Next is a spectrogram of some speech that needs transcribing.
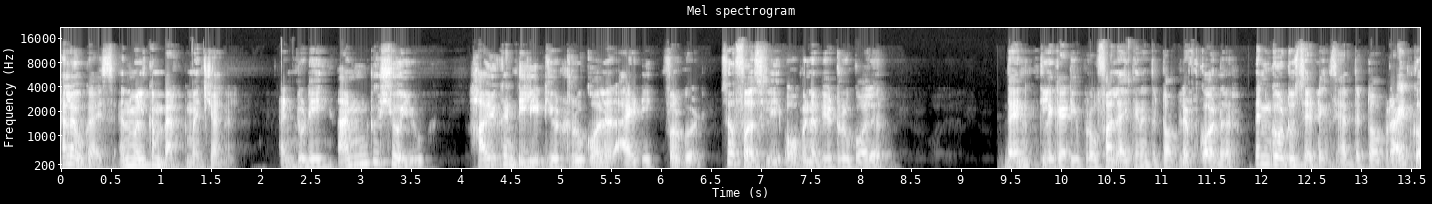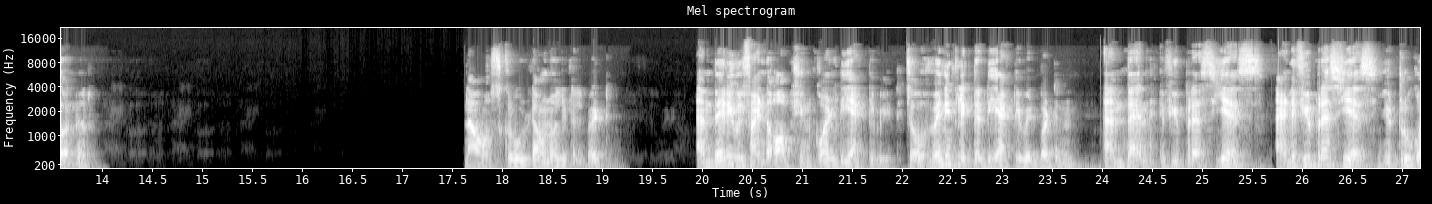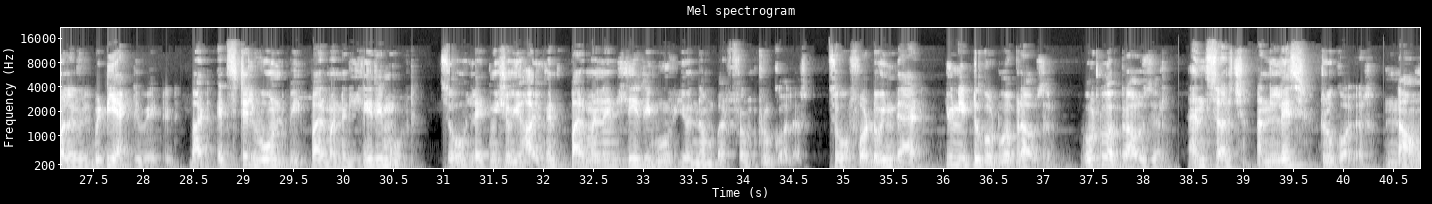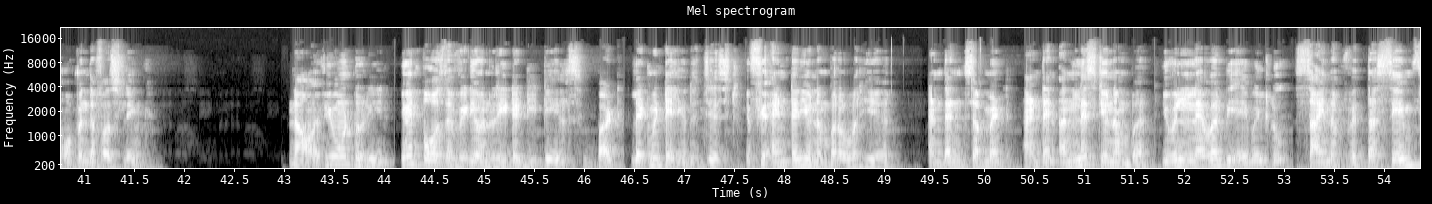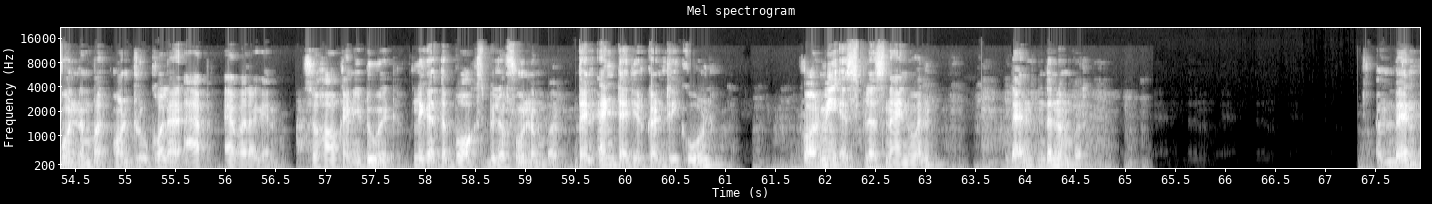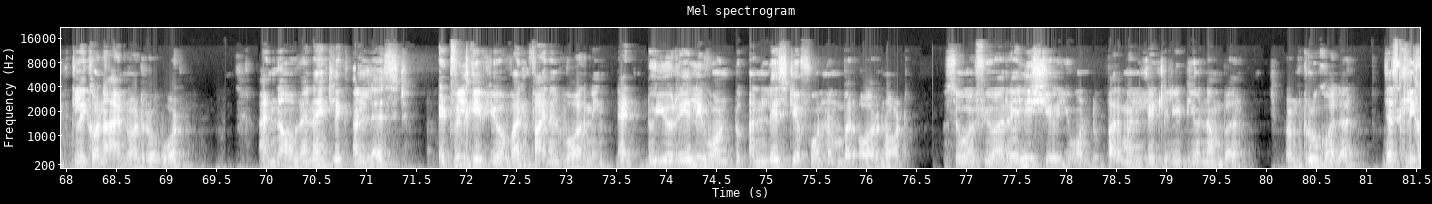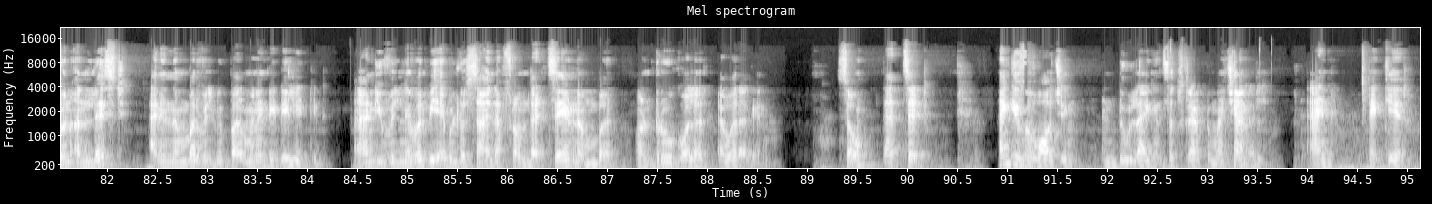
Hello guys and welcome back to my channel and today I'm going to show you how you can delete your Truecaller ID for good. So firstly open up your Truecaller then click at your profile icon at the top left corner then go to settings at the top right corner. Now scroll down a little bit and there you will find the option called deactivate. So when you click the deactivate button and then if you press yes and if you press yes your Truecaller will be deactivated but it still won't be permanently removed. So let me show you how you can permanently remove your number from Truecaller. So for doing that you need to go to a browser. Go to a browser and search unlist Truecaller. Now open the first link now, if you want to read, you can pause the video and read the details, but let me tell you the gist. If you enter your number over here and then submit and then unlist your number, you will never be able to sign up with the same phone number on Truecaller app ever again. So how can you do it? Click at the box below phone number, then enter your country code. For me is plus 91, then the number. And then click on I'm not robot. And now when I click unlist, it will give you one final warning that do you really want to unlist your phone number or not. So if you are really sure you want to permanently delete your number from Truecaller, just click on unlist and your number will be permanently deleted and you will never be able to sign up from that same number on Truecaller ever again. So that's it. Thank you for watching and do like and subscribe to my channel and take care.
